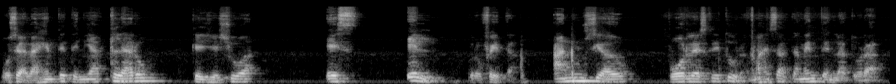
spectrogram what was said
O sea, la gente tenía claro que Yeshua es el profeta anunciado por la escritura, más exactamente en la Torá,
